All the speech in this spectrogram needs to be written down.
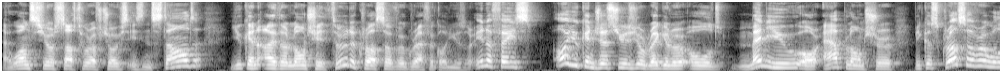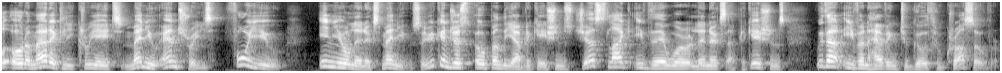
Now, once your software of choice is installed, you can either launch it through the Crossover graphical user interface, or you can just use your regular old menu or app launcher because Crossover will automatically create menu entries for you in your Linux menu. So you can just open the applications just like if they were Linux applications without even having to go through Crossover.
